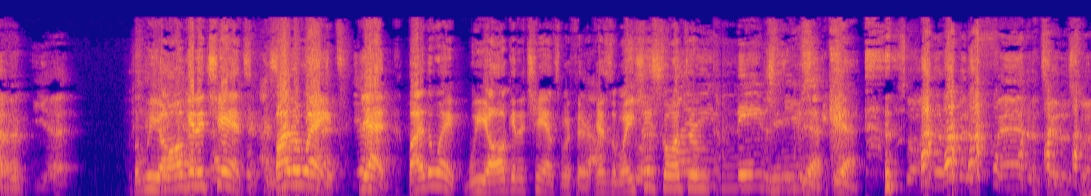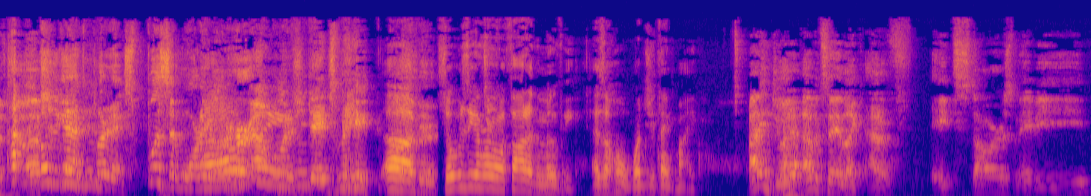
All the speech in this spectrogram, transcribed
haven't yet. But we all get a chance. By the way, yet, yeah. yeah. By the way, we all get a chance with her Yeah. because the way This she's going through. lady needs Yeah, yeah. So I've never been a fan of Taylor Swift. However, She's gonna have to put an explicit warning on her album when she dates me. Uh, so, what was the overall thought of the movie as a whole? What did you think, Mike? I enjoyed it. I would say like out of eight stars, maybe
